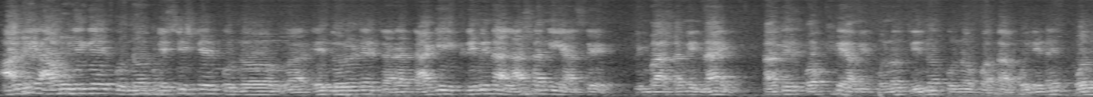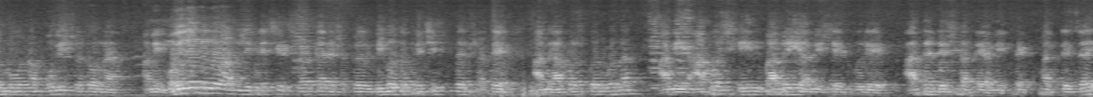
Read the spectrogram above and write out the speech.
আমি আওয়ামী লীগের কোন ফেসিস্টের কোন এই ধরনের যারা দাগি ক্রিমিনাল আসামি আছে কিংবা আসামি নাই, তাদের পক্ষে আমি কোনোদিনও কোনো কথা বলি নাই, বলব না, ভবিষ্যতেও না। আমি মহিলা গেলেও আমি ফেসিস্ট সরকারের সাথে, বিগত ফেসিস্টদের সাথে আমি আপোষ করব না। আমি আপোষহীন ভাবেই আমি শেরপুরে আপনাদের সাথে আমি থাকতে চাই।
